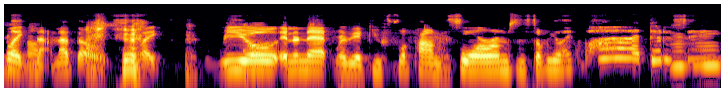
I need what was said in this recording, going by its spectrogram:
Like no, not those. Like real internet where like you found forums and stuff. You're like, "What? Did it say?"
